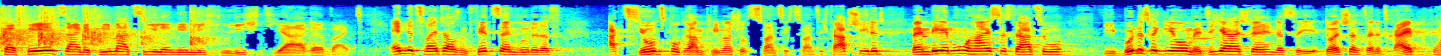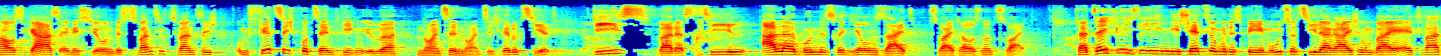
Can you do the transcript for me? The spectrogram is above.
verfehlt seine Klimaziele nämlich Lichtjahre weit. Ende 2014 wurde das Aktionsprogramm Klimaschutz 2020 verabschiedet. Beim BMU heißt es dazu, die Bundesregierung will sicherstellen, dass Deutschland seine Treibhausgasemissionen bis 2020 um 40% gegenüber 1990 reduziert. Dies war das Ziel aller Bundesregierungen seit 2002. Tatsächlich liegen die Schätzungen des BMU zur Zielerreichung bei etwa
